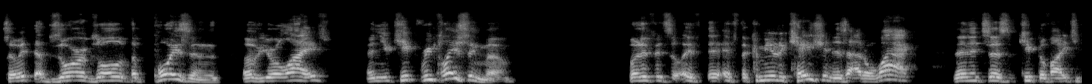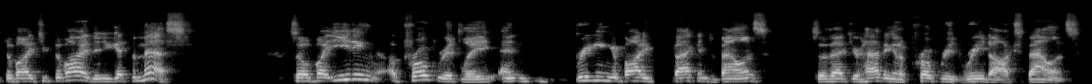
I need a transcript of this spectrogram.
so it absorbs all of the poison of your life and you keep replacing them. But if it's if if the communication is out of whack then it says keep divide keep divide keep divide and you get the mess. So by eating appropriately and bringing your body back into balance so that you're having an appropriate redox balance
